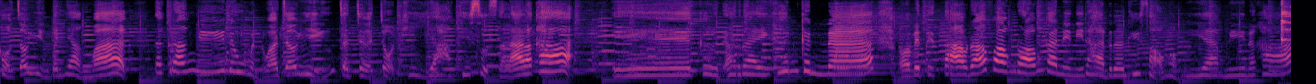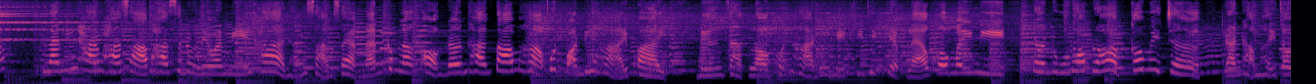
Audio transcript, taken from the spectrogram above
ของเจ้าหญิงเป็นอย่างมาก แต่ครั้งนี้ดูเหมือนว่าเจ้าหญิงจะเจอโจทย์ที่ยากที่สุดซะแล้วล่ะค่ะเอ๊เกิดอะไรขึ้นกันนะมาไปติดตามรับฟังพร้อมกันในนิทานเรื่องที่สองของพี่แยมมี่นะคะ และนิทานภาษาพาสนุกในวันนี้ค่ะ ทั้งสามแสบนั้นกำลังออกเดินทางตามหาฟุตบอลที่หายไป เนื่องจากลองค้นหาดูในที่ที่เก็บแล้วก็ไม่มี เดินดูรอบๆก็ไม่เจอนั่นทำให้เจ้า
